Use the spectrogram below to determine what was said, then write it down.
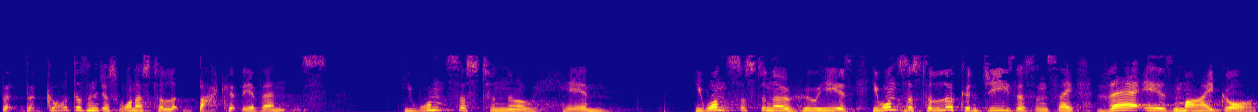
But, but God doesn't just want us to look back at the events. He wants us to know Him. He wants us to know who He is. He wants us to look at Jesus and say, There is my God.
